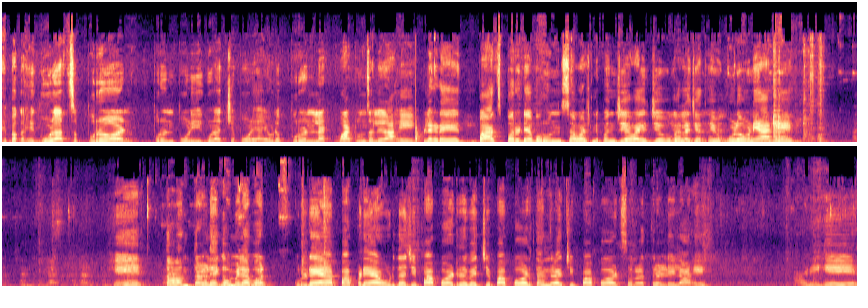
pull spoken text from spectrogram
हे बघा हे गुळाचं पुरण पुरणपोळी गुळाच्या पोळ्या एवढं पुरणला वाटून झालेलं आहे. आपल्याकडे पाच परड्या भरून सवाशणी पण जेवाय जेव घालायच्यात हे गुळवणे आहे. हे तळण तळले घमेल्यावर कुरड्या पापड्या उडदाचे पापड रव्याचे पापड तांदळाचे पापड सगळं तळलेलं आहे. आणि हे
